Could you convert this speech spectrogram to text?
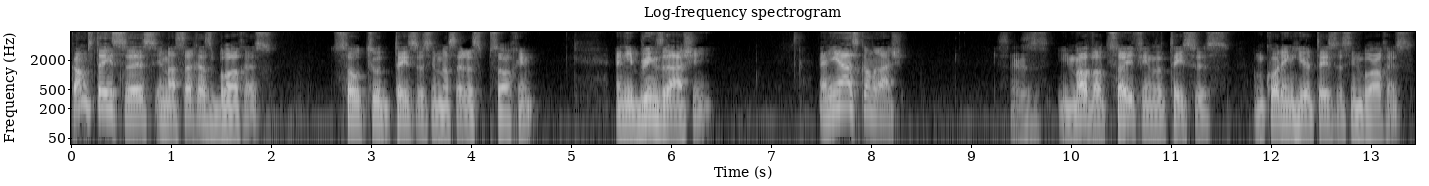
Comes Tesis in Maseches Broches, so too Tesis in Maseches Psochim, and he brings Rashi, and he asks on Rashi. He says, Imover Tzoifim the Tesis, I'm quoting here Tesis in Broches,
